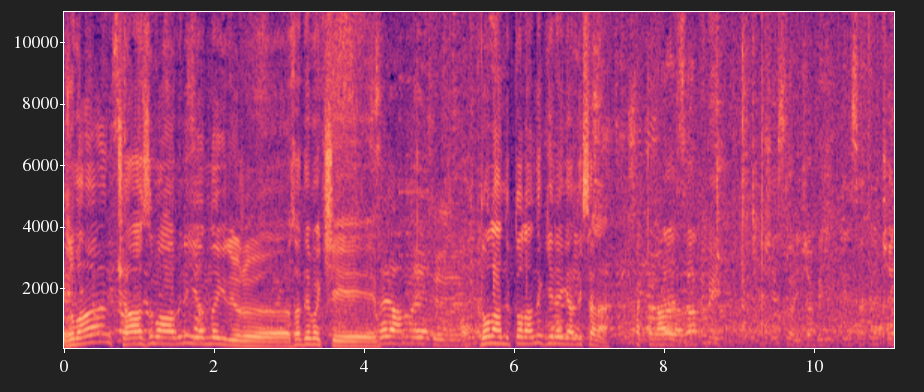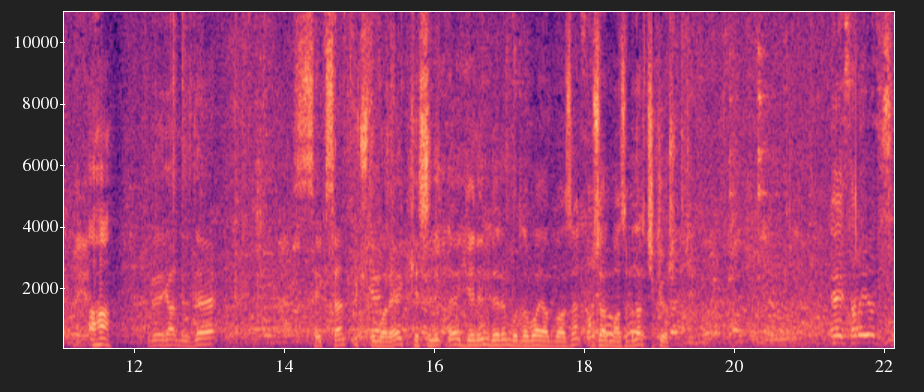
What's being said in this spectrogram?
O zaman Kazım abinin yanına gidiyoruz. Hadi bakayım. Selamun aleyküm. Dolandık dolandık yine geldik sana. Sabri Bey bir şey söyleyeceğim. Beni, beni sakın çekmeyin. Aha. Buraya geldiğinizde 83 numaraya kesinlikle gelin derim. Burada bayağı bazen güzel malzemeler çıkıyor. Evet sana yazışın.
